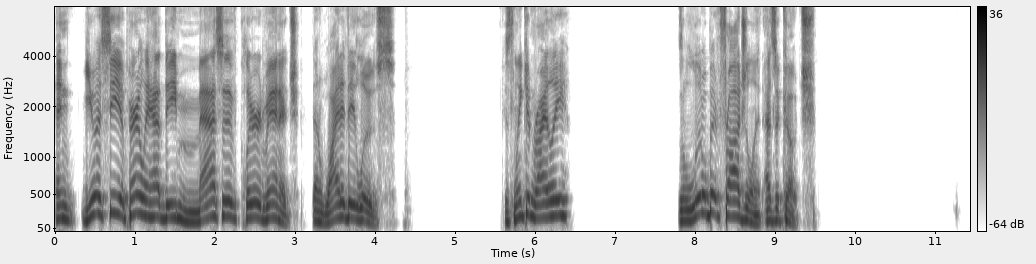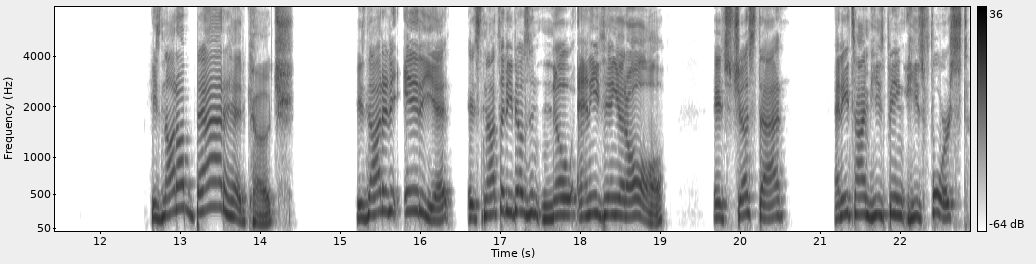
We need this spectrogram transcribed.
And USC apparently had the massive clear advantage. Then why did they lose? Because Lincoln Riley is a little bit fraudulent as a coach. He's not a bad head coach. He's not an idiot. It's not that he doesn't know anything at all. It's just that anytime he's being he's forced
